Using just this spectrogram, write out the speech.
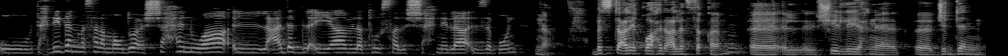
وتحديدا مثلا موضوع الشحن والعدد الأيام لتوصل الشحنة للزبون؟ نعم. بس تعليق واحد على الثقة. آه الشيء اللي إحنا آه جدا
